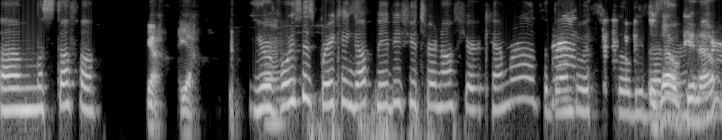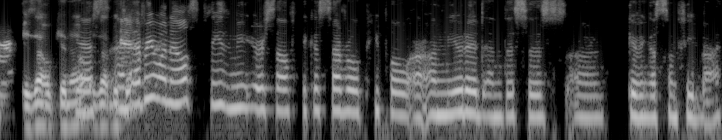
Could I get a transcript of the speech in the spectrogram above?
um, Mustafa. Yeah, yeah. Your um, voice is breaking up. Maybe if you turn off your camera, the bandwidth will be better. Is that okay now? Is that okay now? Yes. and everyone else, please mute yourself because several people are unmuted and this is uh, giving us some feedback.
